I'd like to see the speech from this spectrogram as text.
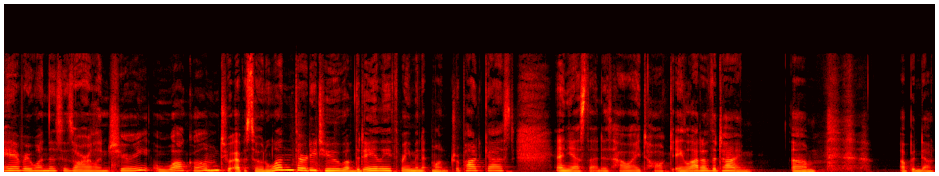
Hey everyone, this is Aaralyn Shiri. Welcome to episode 132 of the Daily 3 Minute Mantra Podcast. And yes, that is how I talk a lot of the time. Um, up and down.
